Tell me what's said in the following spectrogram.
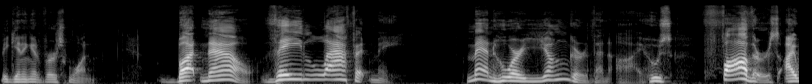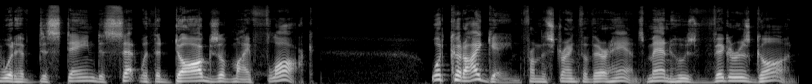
beginning at verse 1. But now they laugh at me, men who are younger than I, whose fathers I would have disdained to set with the dogs of my flock. What could I gain from the strength of their hands, men whose vigor is gone?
